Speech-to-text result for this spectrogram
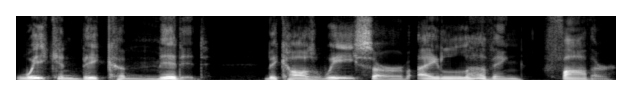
We can be committed because we serve a loving Father.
